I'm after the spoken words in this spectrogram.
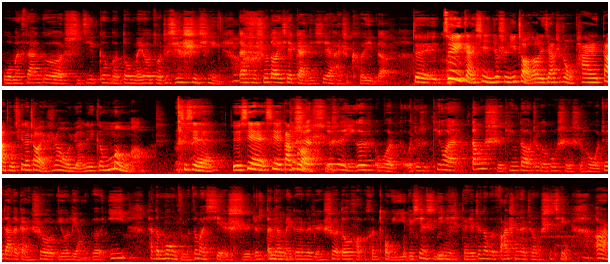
我们三个实际根本都没有做这些事情，但是收到一些感谢还是可以的。对，最感谢你就是你找到了一家这种拍大头贴的照，也是让我圆了一个梦啊。谢谢所以谢谢谢谢大就库老是就。是一个我我就是听完当时听到这个故事的时候，我最大的感受有两个：一，他的梦怎么这么写实，就是大家嗯每个人的人设都好很统一，就现实里嗯感觉真的会发生的这种事情；二，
